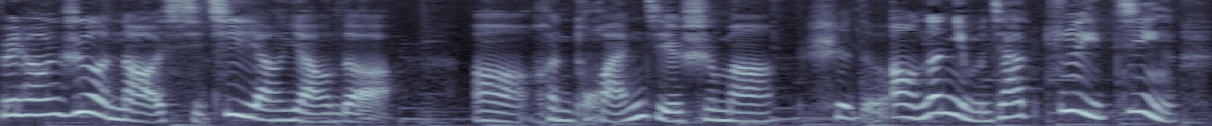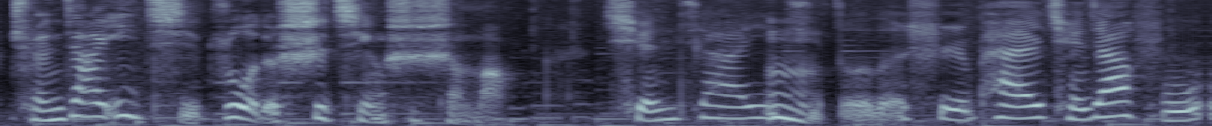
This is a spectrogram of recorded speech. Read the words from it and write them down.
非常热闹，喜气洋洋的，嗯，很团结，是吗？是的。哦，那你们家最近全家一起做的事情是什么？全家一起做的是拍全家福。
